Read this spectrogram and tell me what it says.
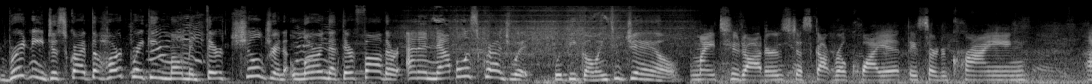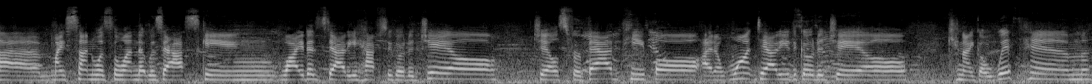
Brittany described the heartbreaking moment their children learned that their father, an Annapolis graduate, would be going to jail. My two daughters just got real quiet. They started crying. Um, my son was the one that was asking, Why does daddy have to go to jail? Jail's for bad people. I don't want daddy to go to jail. Can I go with him?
